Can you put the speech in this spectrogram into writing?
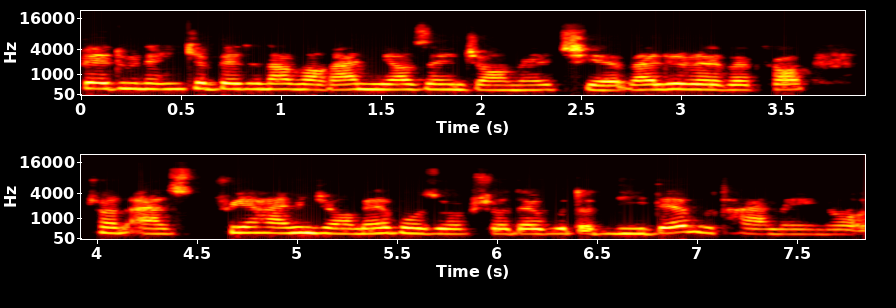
بدون اینکه بدونم واقعا نیاز این جامعه چیه. ولی ربکا چون از توی همین جامعه بزرگ شده بود و دیده بود همه اینو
